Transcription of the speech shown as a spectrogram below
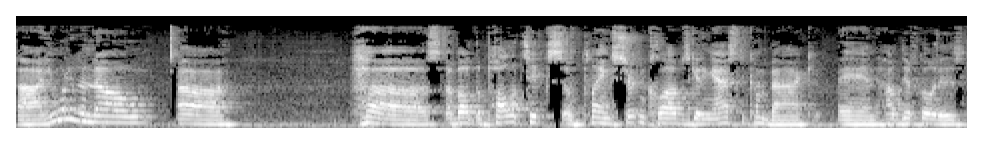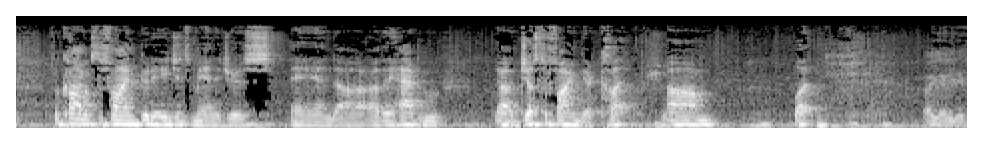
Uh, he wanted to know uh, uh, about the politics of playing certain clubs, getting asked to come back, and how difficult it is for comics to find good agents, managers, and uh, are they happy uh, justifying their cut? Um, but I gotta get.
